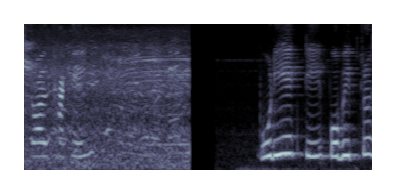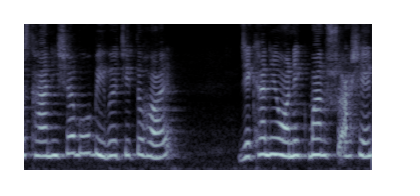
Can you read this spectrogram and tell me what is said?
স্টল থাকেই। পুরী একটি পবিত্র স্থান হিসাবেও বিবেচিত হয়। যেখানে অনেক মানুষ আসেন,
